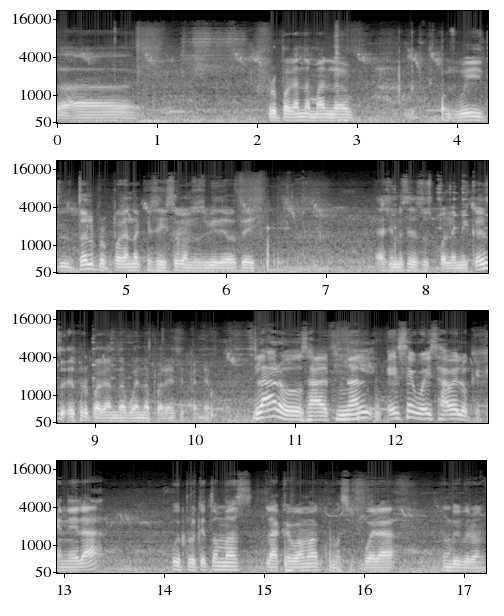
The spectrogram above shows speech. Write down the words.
Ah, propaganda mala. Pues, güey, toda la propaganda que se hizo con sus videos de... Haciéndose sus polémicas, es propaganda buena para ese pendejo. Claro, o sea, al final ese güey sabe lo que genera. Güey, ¿por qué tomas la caguama como si fuera un biberón?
